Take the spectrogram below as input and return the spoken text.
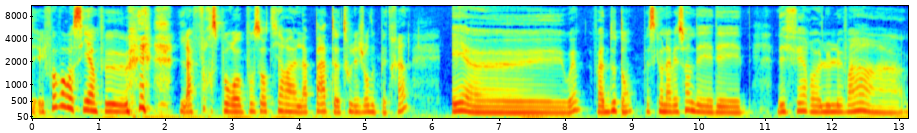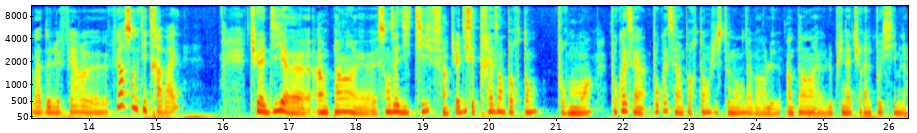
il faut avoir aussi un peu la force pour, euh, pour sortir la pâte tous les jours du pétrin. Et, euh, ouais, enfin, temps, parce qu'on a besoin de, de, de faire le levain, bah, de le faire, faire son petit travail. Tu as dit euh, un pain euh, sans additifs. Tu as dit c'est très important pour moi. Pourquoi c'est pourquoi c'est important justement d'avoir le, un pain euh, le plus naturel possible?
